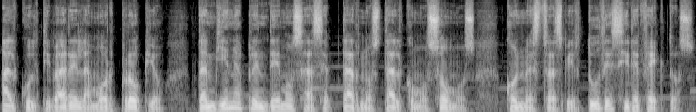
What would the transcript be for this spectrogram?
Al cultivar el amor propio, también aprendemos a aceptarnos tal como somos, con nuestras virtudes y defectos.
